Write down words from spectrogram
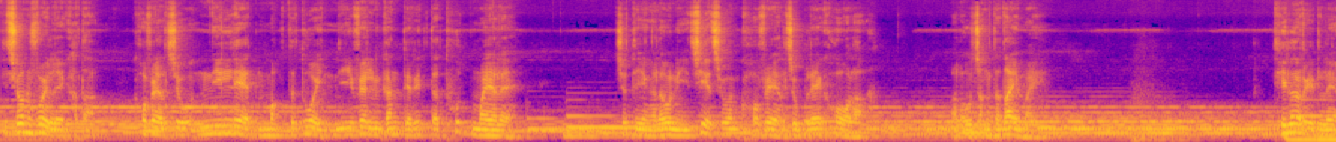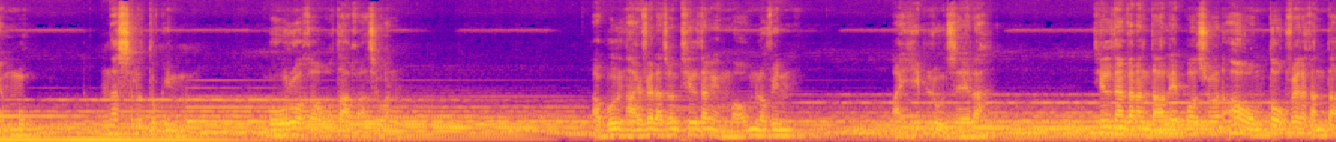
Ti chuan voi le khata khovel chu ni let mak ta tuai ni vel kan terit ta thut mai le chu tiang lo ni chi chuan khovel chu black hole a alo chang ta dai mai thila rit le mu naslu tukin boru ka ota ka chuan abul nai vela chuan thil dang eng ma om lovin a hip lu zela thil dang kan da le po chuan a om tok vela kan da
